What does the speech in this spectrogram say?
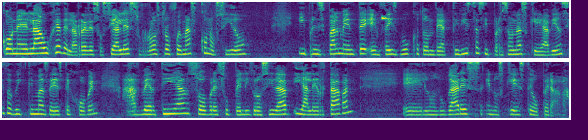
Con el auge de las redes sociales, su rostro fue más conocido y principalmente en Facebook, donde activistas y personas que habían sido víctimas de este joven advertían sobre su peligrosidad y alertaban eh, los lugares en los que éste operaba.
